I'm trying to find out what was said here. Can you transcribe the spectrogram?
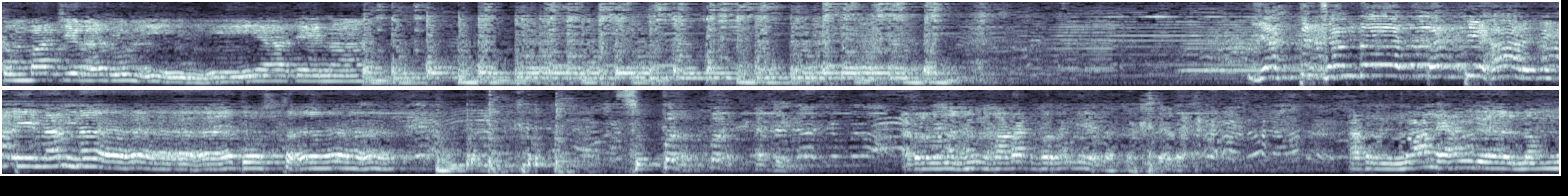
ತುಂಬಾ ಚಿರಋಣಿ ಅದೇನ ಎಷ್ಟು ಚಂದ ಕಟ್ಟಿ ಹಾಡ್ಬಿಟ್ಟಿ ನನ್ನ ದೋಸ್ತ. ಸೂಪರ್ ಅದೇ ಅದ್ರ ನನಗೆ ಹಂಗೆ ಹಾಡಕ್ ಬರಂಗೇ ಇಲ್ಲ. ಅದ್ರ ನಾನು ಹೆಂಗೆ ನಮ್ಮ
